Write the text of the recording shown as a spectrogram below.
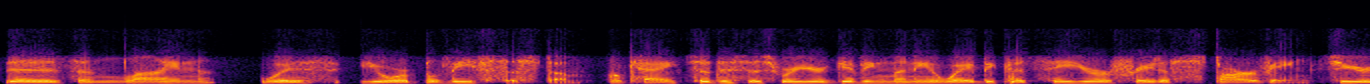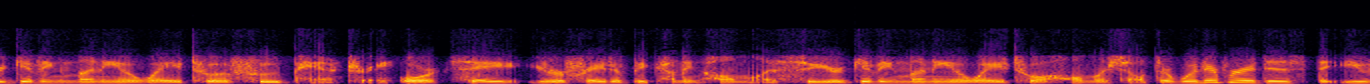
that is in line with your belief system. Okay? So this is where you're giving money away because say you're afraid of starving. So you're giving money away to a food pantry. Or say you're afraid of becoming homeless. So you're giving money away to a homeless shelter. Whatever it is that you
